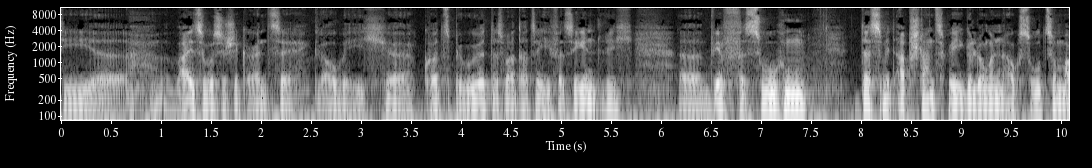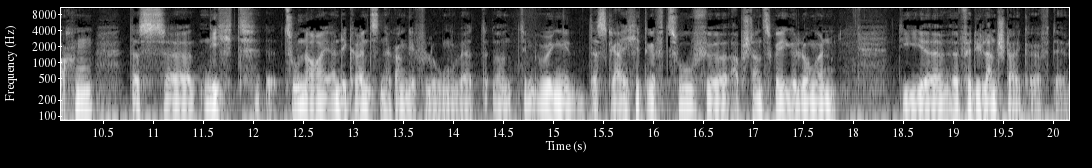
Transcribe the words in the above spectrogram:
die äh, weißrussische Grenze, glaube ich, kurz berührt. Das war tatsächlich versehentlich. Wir versuchen das mit Abstandsregelungen auch so zu machen, dass äh, nicht zu nahe an die Grenzen herangeflogen wird. Und im Übrigen das Gleiche trifft zu für Abstandsregelungen die äh, für die Landstreitkräfte,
